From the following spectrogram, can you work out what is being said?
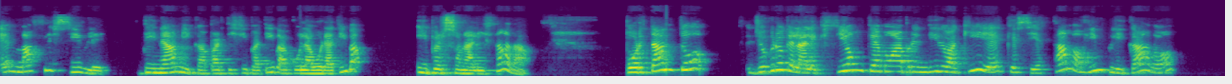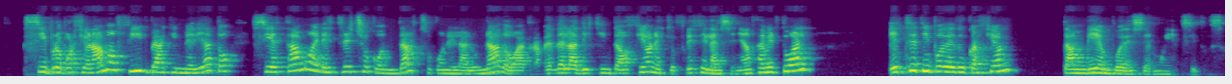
es más flexible, dinámica, participativa, colaborativa y personalizada. Por tanto, yo creo que la lección que hemos aprendido aquí es que si estamos implicados, si proporcionamos feedback inmediato, si estamos en estrecho contacto con el alumnado a través de las distintas opciones que ofrece la enseñanza virtual, este tipo de educación también puede ser muy exitosa.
